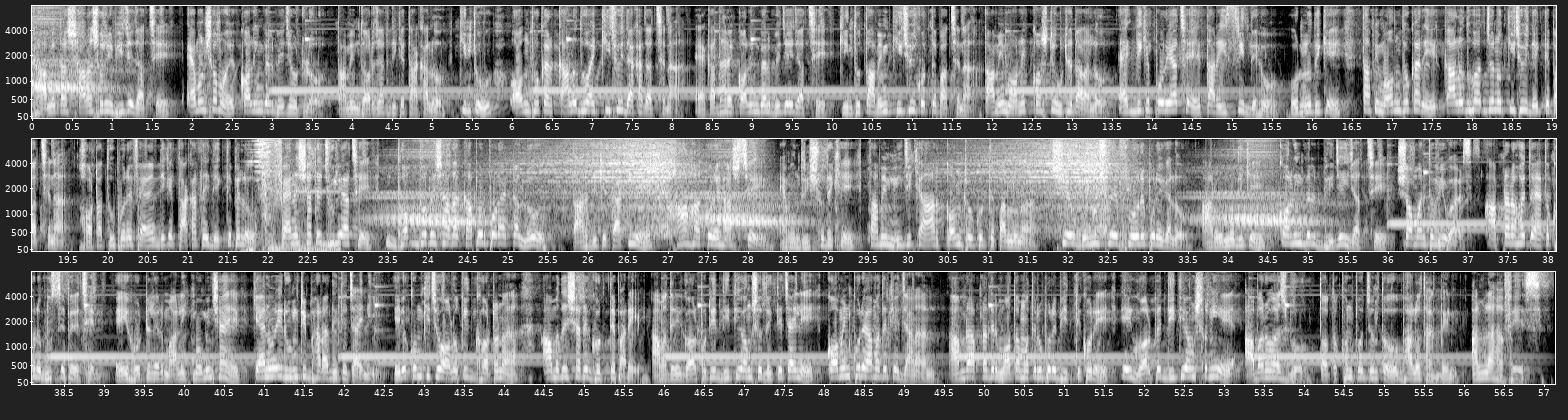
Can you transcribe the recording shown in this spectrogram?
ঘামে তার সারা শরীর ভিজে যাচ্ছে। এমন সময় কলিং বেল বেজে উঠল। তামিম দরজার দিকে তাকালো, কিন্তু অন্ধকার কালো ধোয়ায় কিছুই দেখা যাচ্ছে না। একাধারে কলিং বেল বেজেই যাচ্ছে, কিন্তু তামিম কিছুই করতে পারছে না। তামিম অনেক কষ্টে উঠে দাঁড়াল। একদিকে পড়ে আছে তার স্ত্রীর দেহ, অন্যদিকে তামিম অন্ধকারে কালো ধোয়ার জন্য কিছুই দেখতে পাচ্ছে না। হঠাৎ উপরে ফ্যানের দিকে তাকাতেই দেখতে পেল, ফ্যানের সাথে ঝুলে আছে ধবধবে সাদা কাপড় পরা একটা লোক। তার দিকে তাকিয়ে হা হা করে হাসছে। এমন দৃশ্য দেখে তামিম নিজেকে আর কন্ট্রোল করতে পারল না। সেও বেহুশ হয়ে ফ্লোরে পড়ে গেল। আর অন্যদিকে কলিং বেল ভেজেই যাচ্ছে। সম্মানিত ভিউয়ার্স আপনারা হয়তো এতক্ষণে বুঝতে পেরেছেন, এই হোটেলের মালিক মমিন সাহেব কেন এই রুমটি ভাড়া দিতে চায়নি? এরকম কিছু অলৌকিক ঘটনা আমাদের সাথে ঘটতে পারে। আমাদের এই গল্পটির দ্বিতীয় অংশ দেখতে চাইলে কমেন্ট করে আমাদেরকে জানান। আমরা আপনাদের মতামতের উপরে ভিত্তি করে এই গল্পের দ্বিতীয় অংশ নিয়ে আবারও আসব। ততক্ষণ পর্যন্ত ভালো থাকবেন। আল্লাহ হাফেজ।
